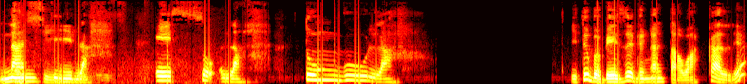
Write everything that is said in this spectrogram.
Nantilah. Esoklah tunggulah itu berbeza dengan tawakal ya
